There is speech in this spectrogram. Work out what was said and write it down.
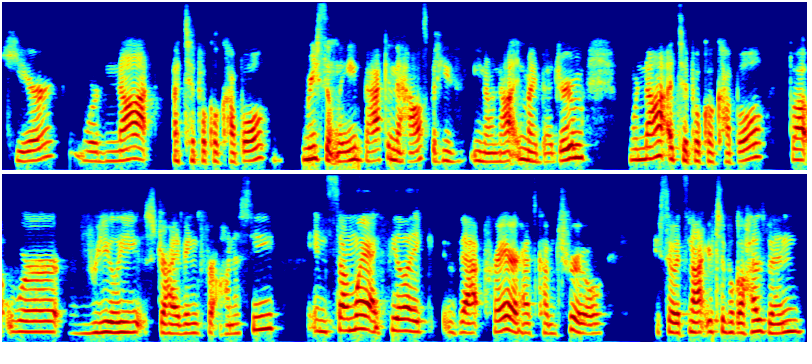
here. We're not a typical couple. Recently, back in the house, but he's, you know, not in my bedroom. We're not a typical couple, but we're really striving for honesty. In some way, I feel like that prayer has come true so it's not your typical husband,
